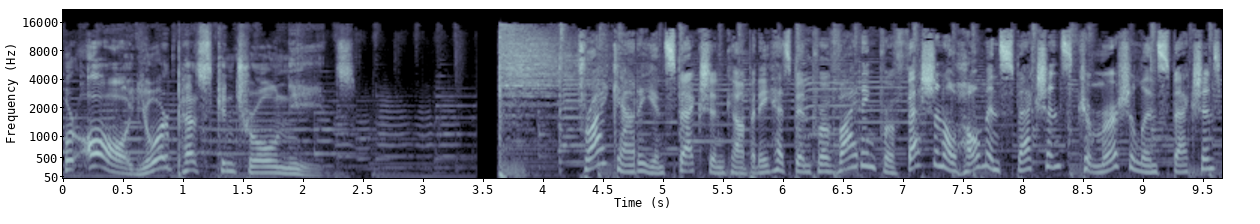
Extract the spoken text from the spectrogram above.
for all your pest control needs. Tri County Inspection Company has been providing professional home inspections, commercial inspections,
